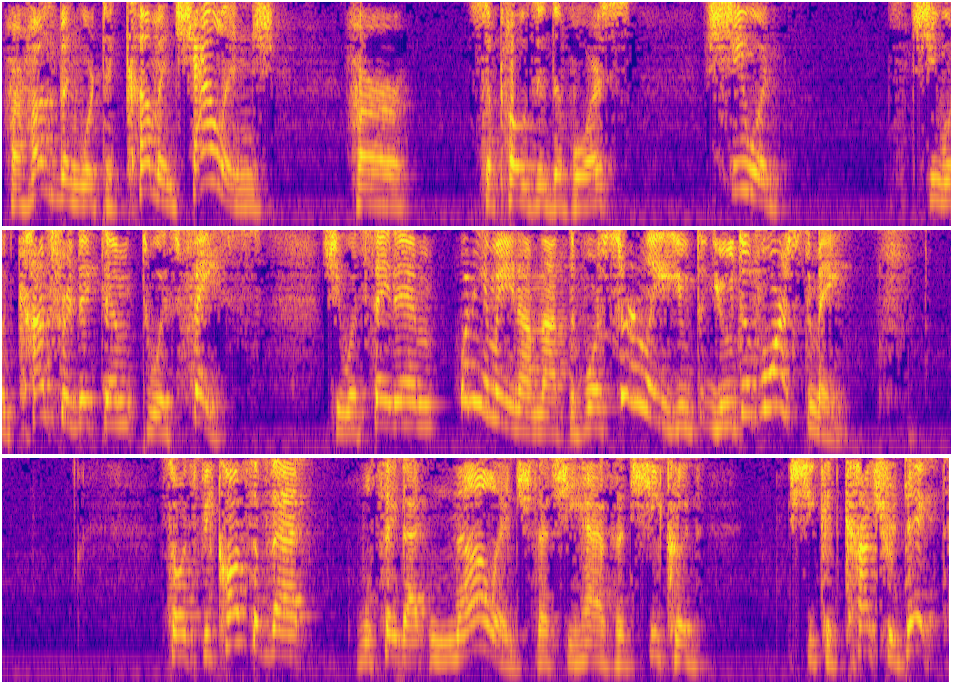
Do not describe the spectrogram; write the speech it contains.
her husband were to come and challenge her supposed divorce, she would she would contradict him to his face she would say to him, What do you mean I'm not divorced? Certainly you, you divorced me. So it's because of that, we'll say that knowledge that she has that she could she could contradict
